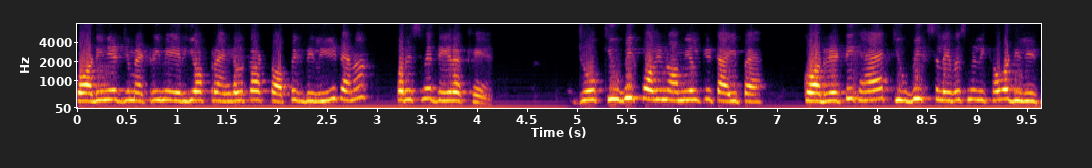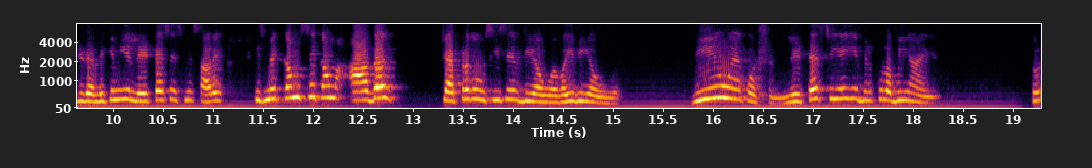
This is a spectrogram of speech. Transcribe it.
कोऑर्डिनेट ज्योमेट्री में एरिया ऑफ़ ट्रायंगल का टॉपिक डिलीट है ना, पर इसमें दे रखे हैं। जो क्यूबिक पॉलिनोमियल की टाइप है क्वाड्रेटिक है क्यूबिक सिलेबस में लिखा हुआ डिलीटेड है, लेकिन ये लेटेस्ट इसमें सारे, इसमें कम से कम आधा चैप्टर तो उसी से दिया हुआ वही दिया हुआ दिए हुए हैं क्वेश्चन लेटेस्ट ही है, ये बिल्कुल अभी आए हैं। तो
